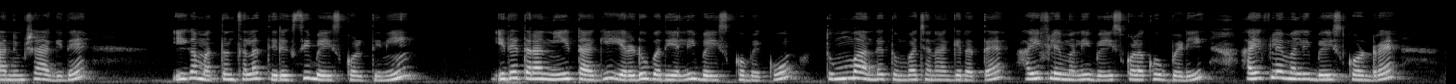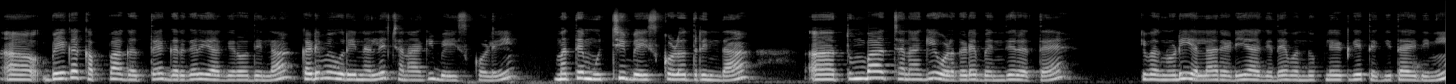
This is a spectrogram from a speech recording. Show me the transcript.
ಆರು ನಿಮಿಷ ಆಗಿದೆ. ಈಗ ಮತ್ತೊಂದು ಸಲ ತಿರುಗಿಸಿ ಬೇಯಿಸ್ಕೊಳ್ತೀನಿ. ಇದೇ ಥರ ನೀಟಾಗಿ ಎರಡೂ ಬದಿಯಲ್ಲಿ ಬೇಯಿಸ್ಕೋಬೇಕು. ತುಂಬ ಅಂದರೆ ತುಂಬ ಚೆನ್ನಾಗಿರುತ್ತೆ. ಹೈ ಫ್ಲೇಮಲ್ಲಿ ಬೇಯಿಸ್ಕೊಳಕ್ಕೆ ಹೋಗಬೇಡಿ. ಹೈ ಫ್ಲೇಮಲ್ಲಿ ಬೇಯಿಸ್ಕೊಂಡ್ರೆ ಬೇಗ ಕಪ್ಪಾಗತ್ತೆ, ಗರ್ಗರಿಯಾಗಿರೋದಿಲ್ಲ. ಕಡಿಮೆ ಉರಿನಲ್ಲೇ ಚೆನ್ನಾಗಿ ಬೇಯಿಸ್ಕೊಳ್ಳಿ. ಮತ್ತು ಮುಚ್ಚಿ ಬೇಯಿಸ್ಕೊಳ್ಳೋದ್ರಿಂದ ತುಂಬ ಚೆನ್ನಾಗಿ ಒಳಗಡೆ ಬೆಂದಿರುತ್ತೆ. ಇವಾಗ ನೋಡಿ, ಎಲ್ಲ ರೆಡಿಯಾಗಿದೆ ಒಂದು ಪ್ಲೇಟ್ಗೆ ತೆಗಿತಾ ಇದ್ದೀನಿ.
